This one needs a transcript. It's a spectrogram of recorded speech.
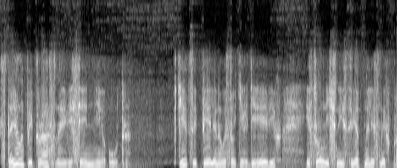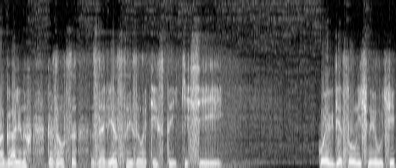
Стояло прекрасное весеннее утро. Птицы пели на высоких деревьях, и солнечный свет на лесных прогалинах казался завесой золотистой кисии. Кое-где солнечные лучи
